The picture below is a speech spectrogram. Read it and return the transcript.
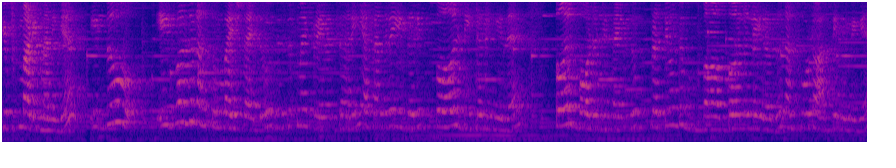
ಗಿಫ್ಟ್ ಮಾಡಿದ್ದು ನನಗೆ. ಇದು ಇದು ಬಂದು ನಂಗೆ ತುಂಬ ಇಷ್ಟ ಆಯಿತು. This is my favourite sari ಯಾಕಂದರೆ ಇದರಲ್ಲಿ ಪರ್ಲ್ ಡೀಟೇಲಿಂಗ್ ಇದೆ. ಪರ್ಲ್ ಬಾರ್ಡರ್ ಡಿಸೈನ್ಸು ಪ್ರತಿಯೊಂದು ಪರ್ಲಲ್ಲೇ ಇರೋದು. ನಾನು ಫೋಟೋ ಹಾಕ್ತೀನಿ ನಿಮಗೆ.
